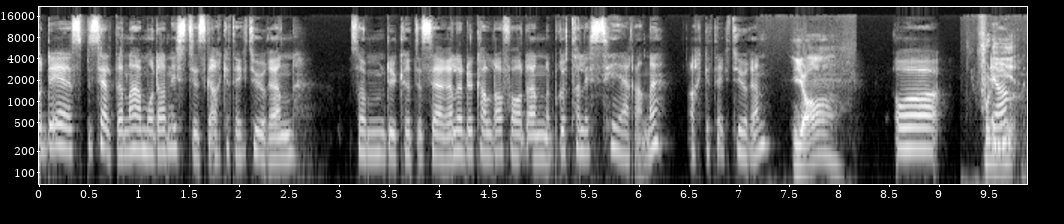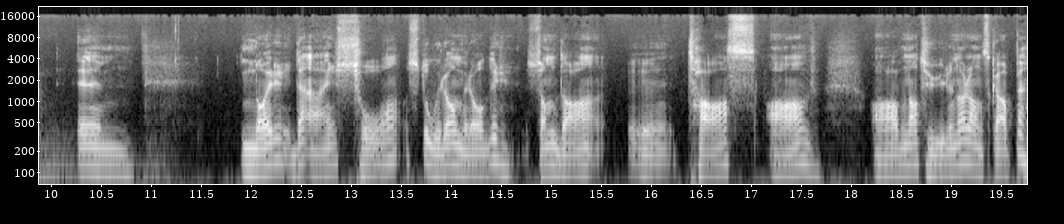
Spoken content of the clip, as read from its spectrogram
Og det er spesielt denne modernistiske arkitekturen som du kritiserer, eller du kaller for den brutaliserende arkitekturen. Ja. Og Fordi ja. Eh, når det er så store områder som da eh, tas av, av naturen og landskapet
